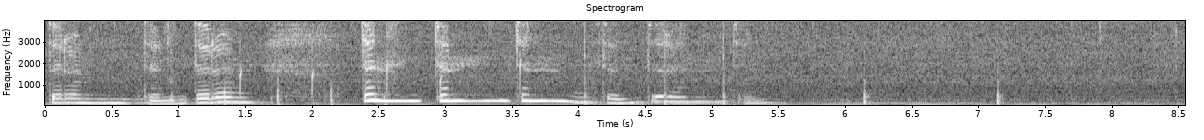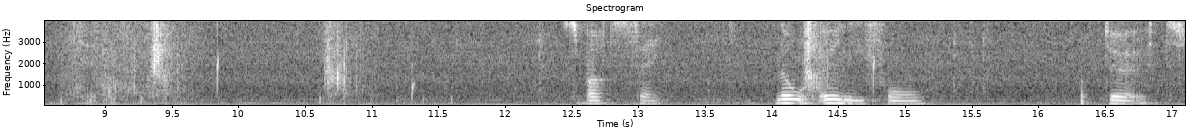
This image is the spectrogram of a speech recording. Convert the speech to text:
dun dun dun dun dun dun dun dun dun dun. I was about to say, little early for dirt.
